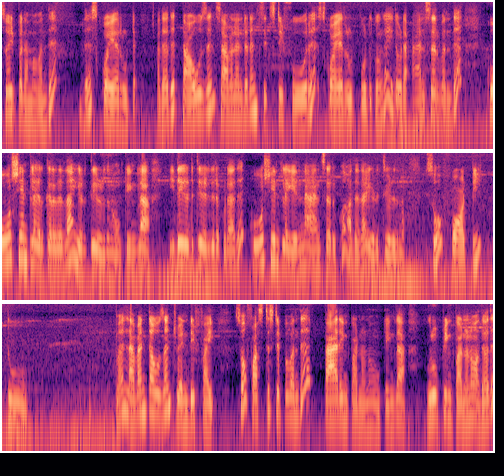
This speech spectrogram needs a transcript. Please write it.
ஸோ இப்போ நம்ம வந்து இந்த ஸ்கொயர் ரூட்டு அதாவது thousand seven hundred and sixty four square root போட்டுக்கோங்க. இதோட ஆன்சர் வந்து கோஷியண்ட்டில் இருக்கிறத தான் எடுத்து எழுதணும் ஓகேங்களா? இதை எடுத்து எழுதிடக்கூடாது. கோஷியண்ட்டில் என்ன ஆன்சர் இருக்கோ அதை தான் எடுத்து எழுதணும். So forty two eleven thousand twenty five so first step வந்து பேரிங் பண்ணணும் ஓகேங்களா? குரூப்பிங் பண்ணணும் அதாவது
